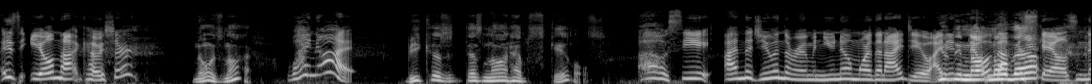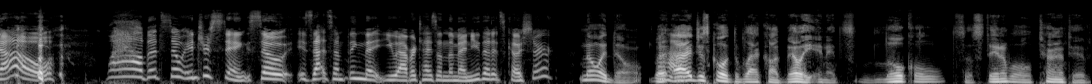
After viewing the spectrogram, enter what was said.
Is eel not kosher? No, it's not Why not? because it does not have scales. Oh, see, I'm the Jew in the room, and you know more than I do. I didn't did not know about the scales. No. wow, that's so interesting. So, is that something that you advertise on the menu that it's kosher? No, I don't. But Uh-huh. I just call it the black cod belly, and it's local, sustainable alternative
